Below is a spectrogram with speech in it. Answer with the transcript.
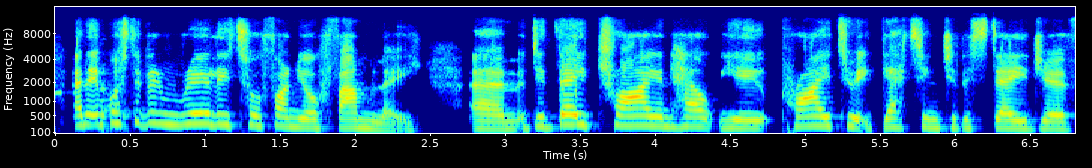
and it must have been really tough on your family. Um, did they try and help you prior to it getting to the stage of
